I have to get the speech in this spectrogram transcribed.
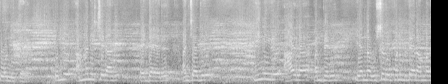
ಹೋಗಿರ್ತೇವೆ ಒಂದು ಅಮ್ಮನ ಇಚ್ಛೆ ಆಡು ಎಡ್ಡಾಯರು ಅಂಚಾದು ಈನಿಗೆ ಆಗಲ್ಲ ಪಂಪೇರಿ ಎನ್ನ ಉಸಿರು ಉಪ್ಪನ್ನು ಬಿಟ್ಟೆ ಅಮ್ಮನ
